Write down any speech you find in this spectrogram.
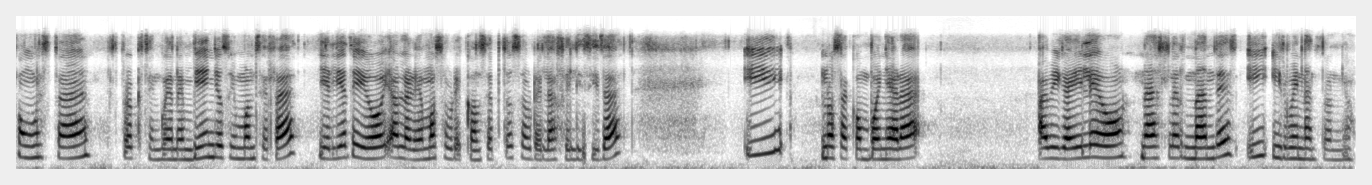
¿cómo están? Espero que se encuentren bien. Yo soy Montserrat y el día de hoy hablaremos sobre conceptos sobre la felicidad y nos acompañará Abigail León, Nasla Hernández y Irvin Antonio.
